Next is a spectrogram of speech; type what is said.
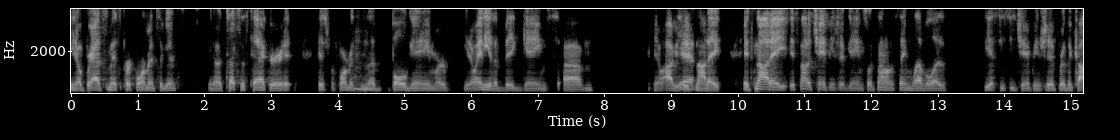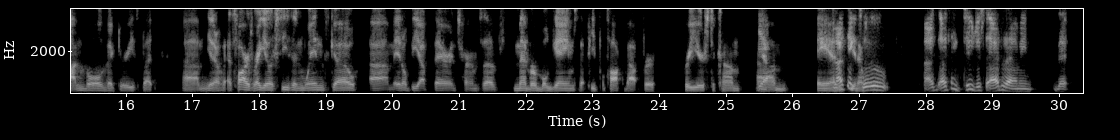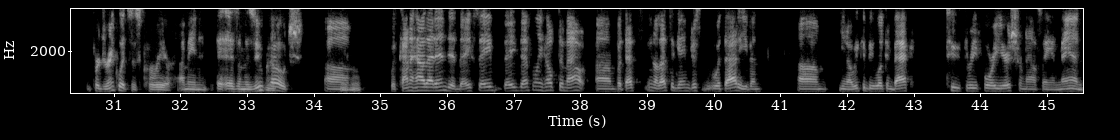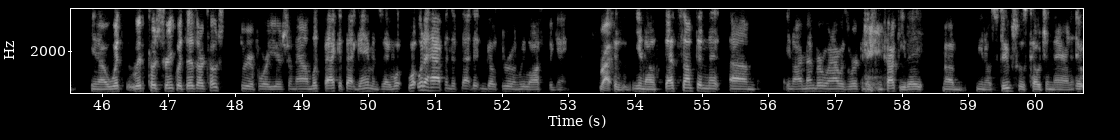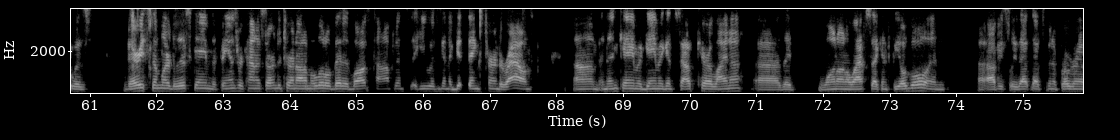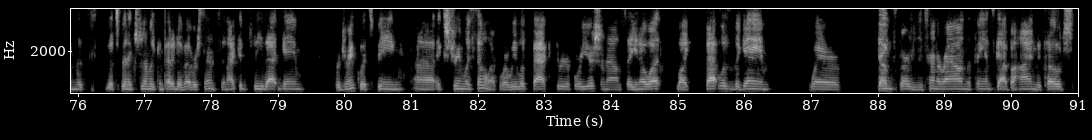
you know Brad Smith's performance against you know Texas Tech or his performance mm-hmm. in the bowl game or you know any of the big games. Um, you know, obviously yeah. it's not a it's not a it's not a championship game, so it's not on the same level as the SEC championship or the Cotton Bowl victories. But um, you know, as far as regular season wins go, um, it'll be up there in terms of memorable games that people talk about for for years to come. Yeah, um, and, and, I think you know, too, I, I, think too, just to add to that, I mean that for Drinkwitz's career, I mean, as a Mizzou mm-hmm. coach, um, mm-hmm. With kind of how that ended, they saved, they definitely helped him out. Um, but that's you know that's a game just with that even, um, you know, we could be looking back two, three, four years from now, saying, man, you know, with with Coach Drinkwitz as our coach three or four years from now, and look back at that game and say, what what would have happened if that didn't go through and we lost the game? Right. Because you know that's something that um, you know I remember when I was working in Kentucky, they um, you know Stoops was coaching there, and it was very similar to this game. The fans were kind of starting to turn on him a little bit, had lost confidence that he was going to get things turned around. Um, and then came a game against South Carolina. Uh, they won on a last second field goal, and uh, obviously that that's been a program that's that's been extremely competitive ever since. And I could see that game for Drinkwitz being uh, extremely similar, where we look back three or four years from now and say, you know what, like that was the game where things started to turn around. The fans got behind the coach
